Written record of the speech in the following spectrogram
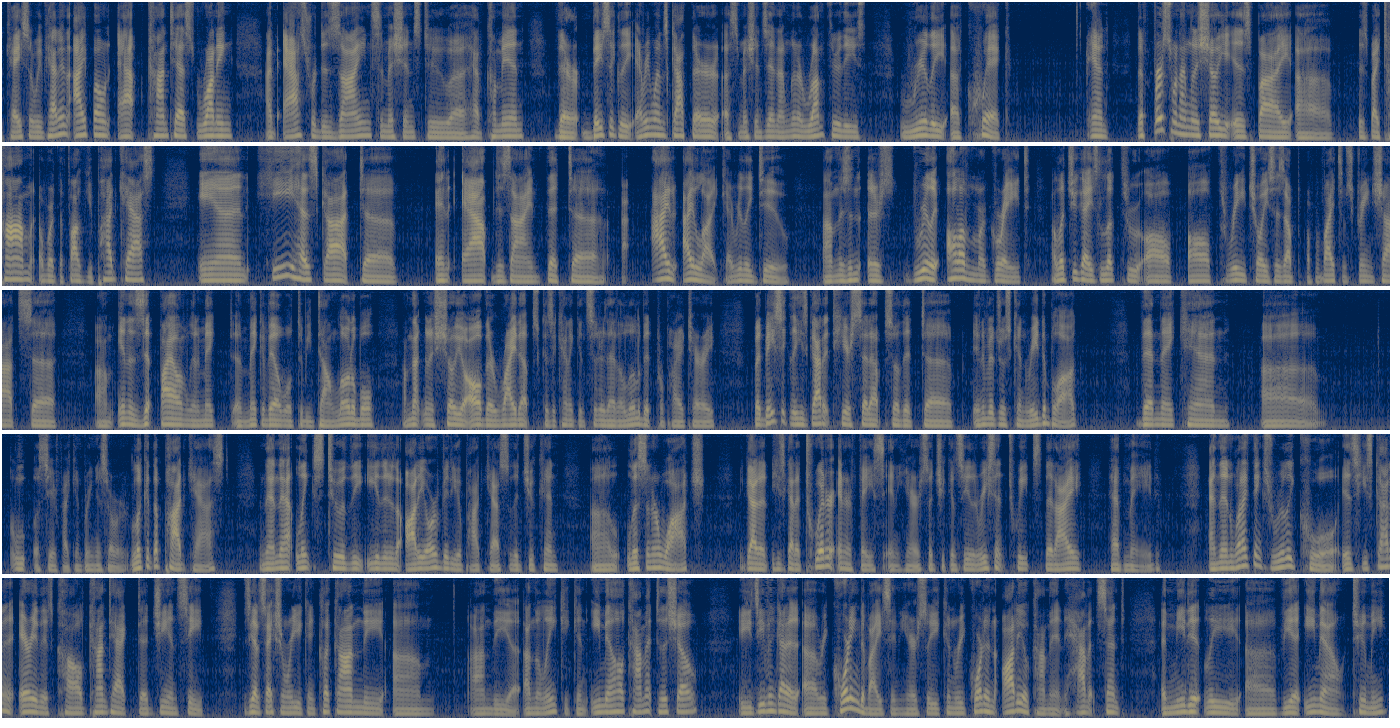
Okay, so we've had an iPhone app contest running. I've asked for design submissions to uh, have come in. They're basically everyone's got their uh, submissions in. I'm going to run through these really uh, quick. And the first one I'm going to show you is by uh, is by Tom over at the Fogview Podcast, and he has got uh, an app design that uh, I I like. I really do. Um, there's an, there's really all of them are great. I'll let you guys look through all all three choices. I'll, I'll provide some screenshots uh, um, in a zip file. I'm going to make uh, make available to be downloadable. I'm not going to show you all their write ups because I kind of consider that a little bit proprietary. But basically, he's got it here set up so that uh, individuals can read the blog, then they can. Uh, let's see if I can bring this over. Look at the podcast, and then that links to the either the audio or video podcast so that you can uh, listen or watch. You got a, he's got a Twitter interface in here so that you can see the recent tweets that I have made. And then what I think is really cool is he's got an area that's called Contact uh, GNC. He's got a section where you can click on the um, on the uh, on the link. You can email a comment to the show. He's even got a, a recording device in here, so you can record an audio comment and have it sent immediately uh, via email to me.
